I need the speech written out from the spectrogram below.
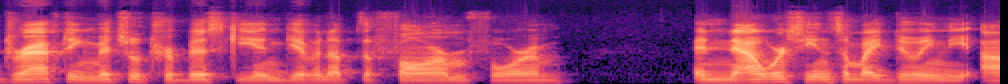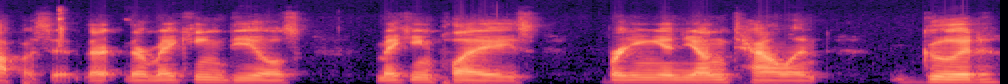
drafting Mitchell Trubisky and giving up the farm for him, and now we're seeing somebody doing the opposite. They're, they're making deals, making plays, bringing in young talent, good,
